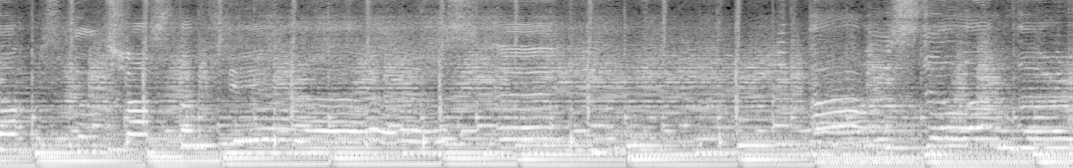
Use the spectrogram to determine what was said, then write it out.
but we still trust and fearless. Are we still on the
